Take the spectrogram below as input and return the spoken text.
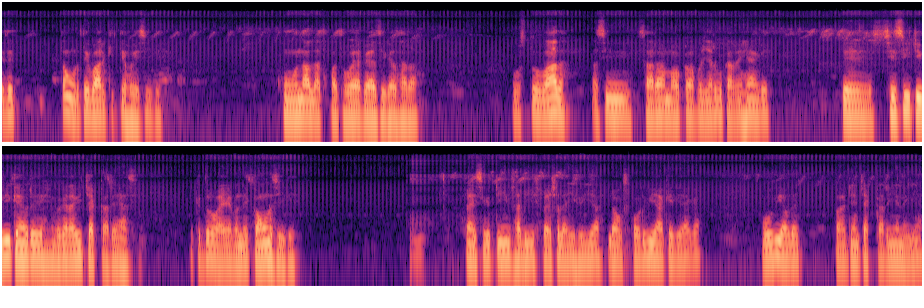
ਇਹਦੇ ਧੌਣ ਤੇ ਵਾਰ ਕੀਤੇ ਹੋਏ ਸੀਗੇ। ਖੂਨ ਨਾਲ ਲੱਥਪੱਥ ਹੋਇਆ ਪਿਆ ਸੀਗਾ ਸਾਰਾ। ਉਸ ਤੋਂ ਬਾਅਦ ਅਸੀਂ ਸਾਰਾ ਮੌਕਾ ਅਬਜ਼ਰਵ ਕਰ ਰਹੇ ਹਾਂਗੇ ਤੇ ਸੀਸੀਟੀਵੀ ਕੈਮਰੇ ਵਗੈਰਾ ਵੀ ਚੈੱਕ ਕਰ ਰਹੇ ਹਾਂ ਅਸੀਂ ਕਿ ਕਿੱਧਰੋਂ ਆਏ ਆ ਬੰਦੇ, ਕੌਣ ਸੀਗੇ। ਫੋਰੈਂਸਿਕ ਟੀਮ ਸਾਡੀ ਸਪੈਸ਼ਲ ਆਈ ਹੋਈ ਆ ਡੌਗ ਸਪੋਰਟ ਵੀ ਆ ਕੇ ਗਿਆ ਹੈਗਾ। ਉਹ ਵੀ ਆਪਦਾ ਪਾਰਟੀਆਂ ਚੈੱਕ ਕਰ ਰਹੀਆਂ ਨੇਗੀਆਂ।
